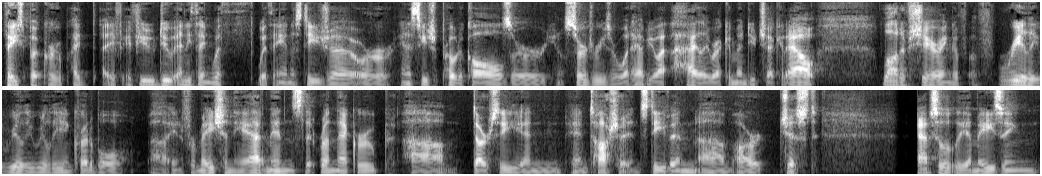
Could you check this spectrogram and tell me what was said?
Facebook group, I, if if you do anything with with anesthesia or anesthesia protocols or you know surgeries or what have you, I highly recommend you check it out. A lot of sharing of, of really, really, really incredible uh, information. The admins that run that group, um, Darci and and Tasha and Stephen, um, are just absolutely amazing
